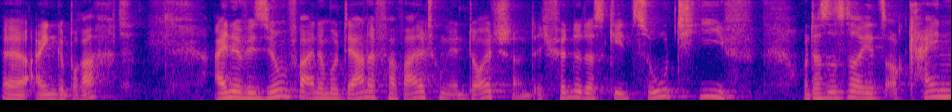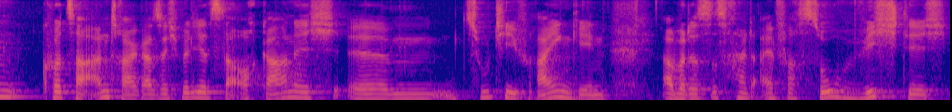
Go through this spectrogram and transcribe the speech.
äh, eingebracht. Eine Vision für eine moderne Verwaltung in Deutschland. Ich finde, das geht so tief und das ist doch jetzt auch kein kurzer Antrag. Also ich will jetzt da auch gar nicht ähm, zu tief reingehen. Aber das ist halt einfach so wichtig,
